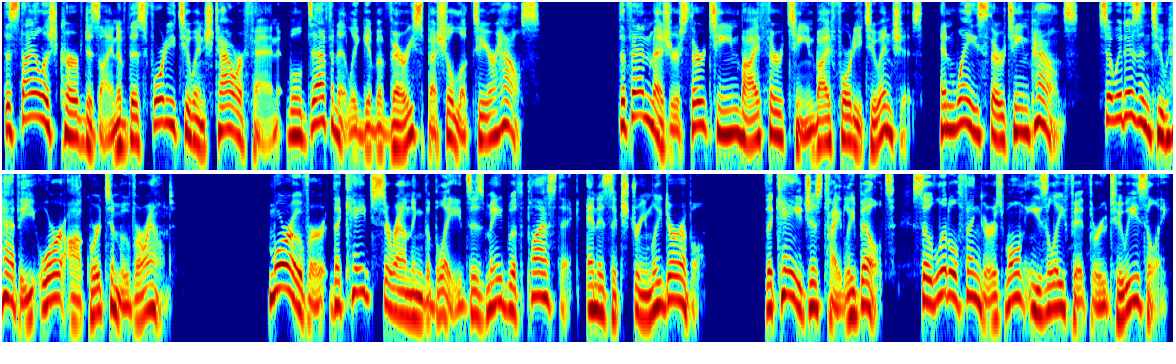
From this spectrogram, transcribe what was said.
The stylish curved design of this 42-inch tower fan will definitely give a very special look to your house. The fan measures 13 by 13 by 42 inches and weighs 13 pounds, so it isn't too heavy or awkward to move around. Moreover, the cage surrounding the blades is made with plastic and is extremely durable. The cage is tightly built, so little fingers won't easily fit through too easily.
